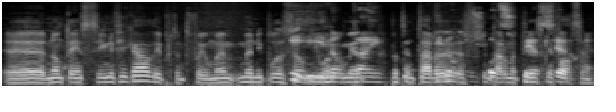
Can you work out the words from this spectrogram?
eh, não tem esse significado e, portanto, foi uma manipulação e, de um argumento tem, para tentar sustentar uma tese que é falsa. É?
